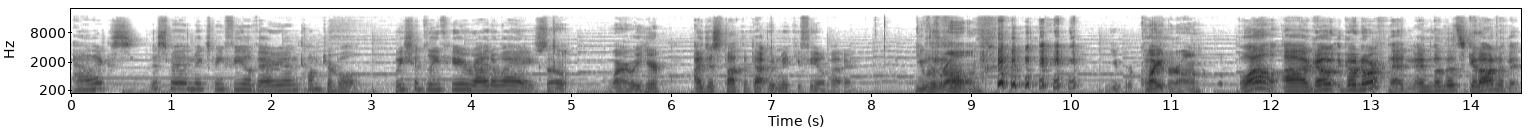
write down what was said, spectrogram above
Alex, this man makes me feel very uncomfortable. We should leave here right away. So, why are we here? I just thought that that would make you feel better. You were wrong. you were quite wrong. well, uh, go go north then, and let's get on with it.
